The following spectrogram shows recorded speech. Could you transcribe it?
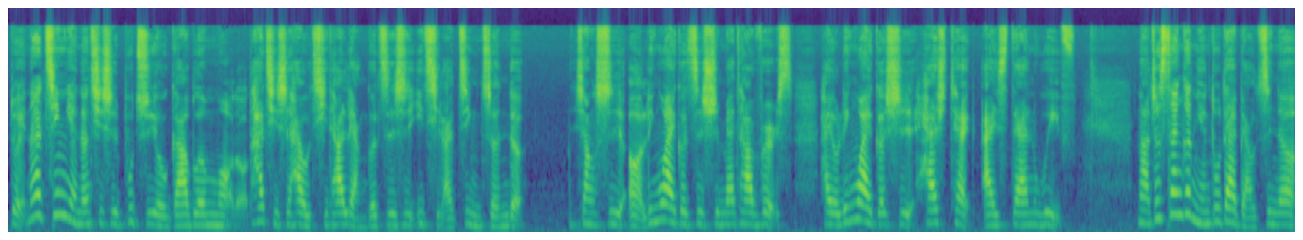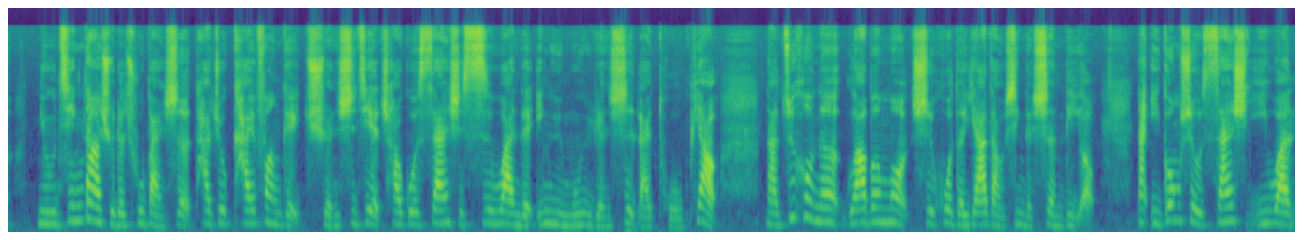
对，那今年呢，其实不只有 Goblin Model，它其实还有其他两个字是一起来竞争的，像是呃，另外一个字是 Metaverse，还有另外一个是 Hashtag I Stand With。那这三个年度代表字呢，牛津大学的出版社它就开放给全世界超过三十四万的英语母语人士来投票。那最后呢？GLOBL Mode 是获得压倒性的胜利哦。那一共是有三十一万。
